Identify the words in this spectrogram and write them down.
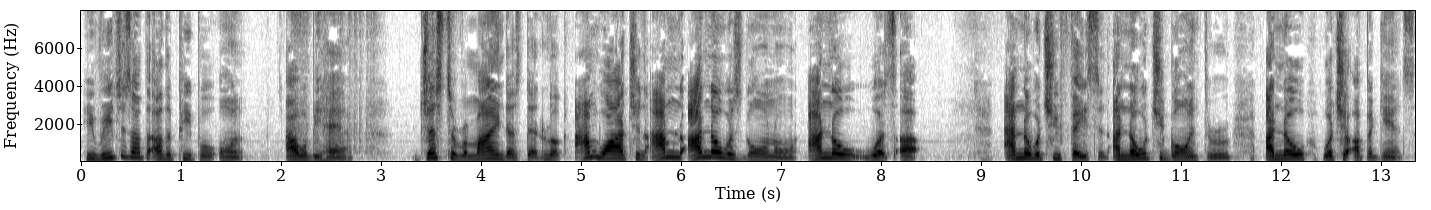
He reaches out to other people on our behalf just to remind us that look, I'm watching. I'm I know what's going on. I know what's up. I know what you're facing. I know what you're going through. I know what you're up against.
